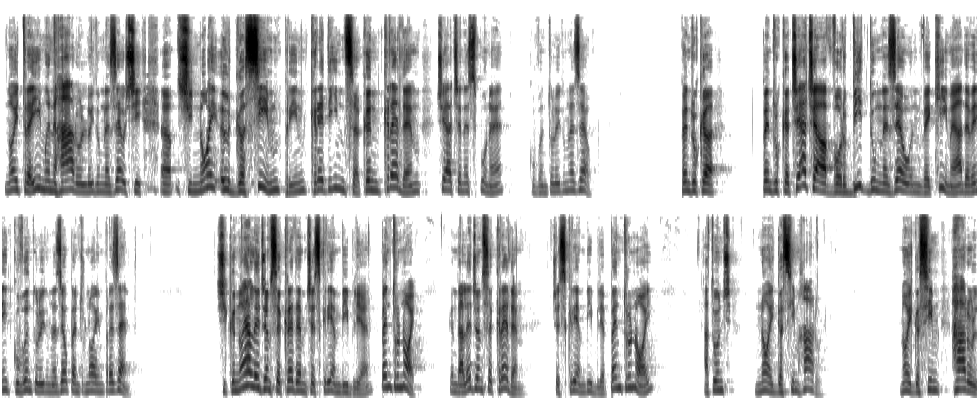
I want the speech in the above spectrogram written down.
Noi trăim în harul lui Dumnezeu și, uh, și noi îl găsim prin credință, când credem ceea ce ne spune cuvântul lui Dumnezeu. Pentru că, pentru că ceea ce a vorbit Dumnezeu în vechime a devenit cuvântul lui Dumnezeu pentru noi în prezent. Și când noi alegem să credem ce scrie în Biblie, pentru noi, când alegem să credem ce scrie în Biblie pentru noi, atunci noi găsim harul. Noi găsim harul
